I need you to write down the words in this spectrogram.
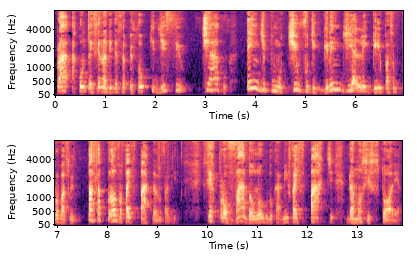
para acontecer na vida dessa pessoa o que disse Tiago tende por motivo de grande alegria passar por provações. Passar prova faz parte da nossa vida. Ser provado ao longo do caminho faz parte da nossa história.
